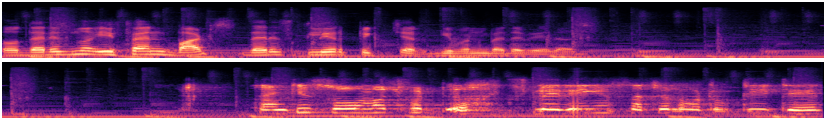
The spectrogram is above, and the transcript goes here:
So there is no if and buts. There is clear picture given by the vedas thank you so much for uh, explaining in such a lot of detail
